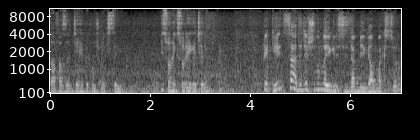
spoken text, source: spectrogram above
Daha fazla CHP konuşmak istemiyorum. Bir sonraki soruya geçelim. Peki sadece şununla ilgili sizden bilgi almak istiyorum.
